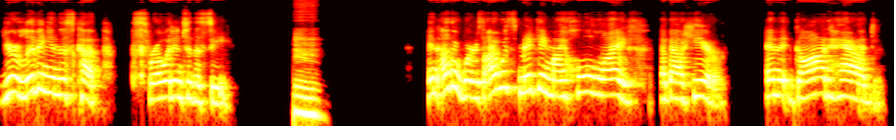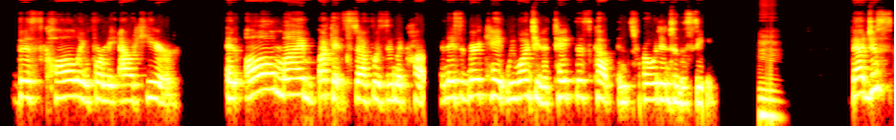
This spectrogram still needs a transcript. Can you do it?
You're living in this cup. Throw it into the sea. Mm. In other words, I was making my whole life about here and that God had this calling for me out here. And all my bucket stuff was in the cup. And they said, Mary Kate, we want you to take this cup and throw it into the sea. Mm-hmm. That just,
